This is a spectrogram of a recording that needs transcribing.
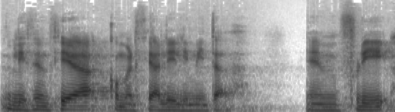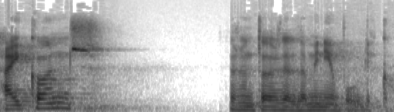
licencia comercial ilimitada. En Free Icons, estos son todos del dominio público.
